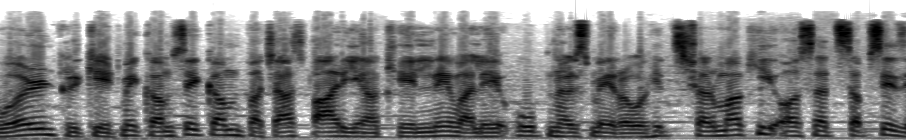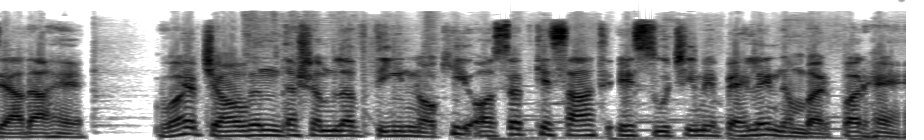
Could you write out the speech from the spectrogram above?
वर्ल्ड क्रिकेट में कम से कम 50 पारियाँ खेलने वाले ओपनर्स में रोहित शर्मा की औसत सबसे ज़्यादा है। वह चौवन दशमलव तीन नौ की औसत के साथ इस सूची में पहले नंबर पर है।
